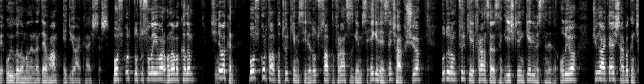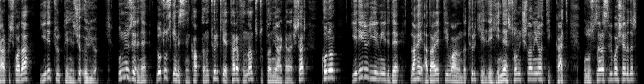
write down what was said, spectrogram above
ve uygulamalarına devam ediyor arkadaşlar. Bozkurt Lotus olayı var ona bakalım. Şimdi bakın Bozkurt adlı Türk gemisiyle Lotus adlı Fransız gemisi Ege Denizi'ne çarpışıyor. Bu durum Türkiye ile Fransa arasındaki ilişkilerin gerilmesine neden oluyor. Çünkü arkadaşlar bakın çarpışmada 7 Türk denizci ölüyor. Bunun üzerine Lotus gemisinin kaptanı Türkiye tarafından tutuklanıyor arkadaşlar. Konu 7 Eylül 27'de Lahey Adalet Divanı'nda Türkiye lehine sonuçlanıyor. Dikkat! Uluslararası bir başarıdır.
